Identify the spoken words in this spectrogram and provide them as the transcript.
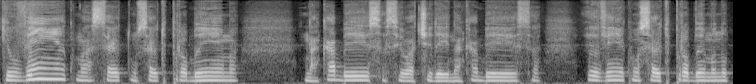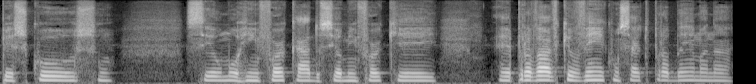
Que eu venha com uma certa, um certo problema na cabeça, se eu atirei na cabeça, eu venha com um certo problema no pescoço, se eu morri enforcado, se eu me enforquei. É provável que eu venha com um certo problema na,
